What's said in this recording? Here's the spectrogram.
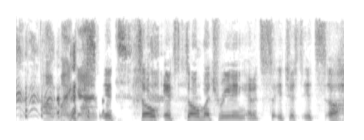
oh my god, it's, it's, so it's so much reading, and it's it just it's uh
